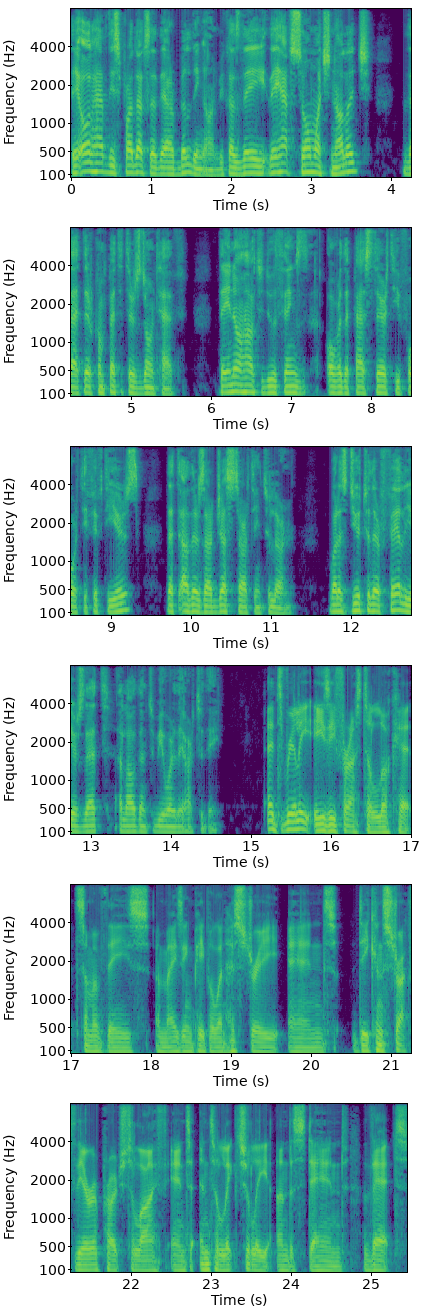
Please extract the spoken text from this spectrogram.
They all have these products that they are building on because they, they have so much knowledge that their competitors don't have. They know how to do things over the past 30, 40, 50 years that others are just starting to learn. But it's due to their failures that allow them to be where they are today. It's really easy for us to look at some of these amazing people in history and deconstruct their approach to life and to intellectually understand that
